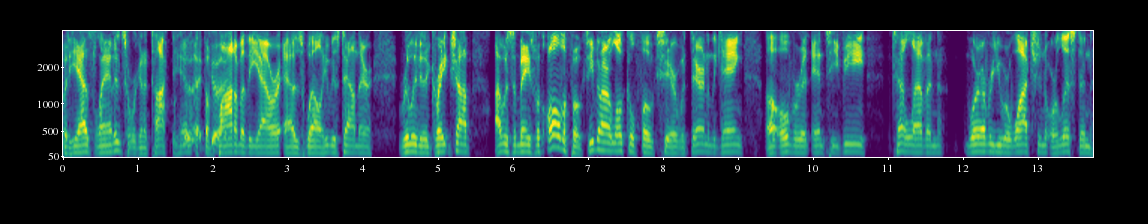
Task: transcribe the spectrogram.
but he has landed, so we're going to talk to him good, at the good. bottom of the hour as well. He was down there, really did a great job. I was amazed with all the folks, even our local folks here with Darren and the gang uh, over at NTV, 1011, wherever you were watching or listening,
